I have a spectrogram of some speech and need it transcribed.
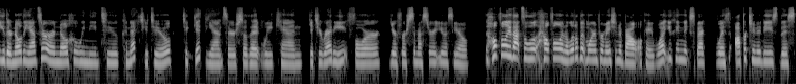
either know the answer or know who we need to connect you to to get the answer so that we can get you ready for your first semester at USU. Hopefully that's a little helpful and a little bit more information about okay, what you can expect with opportunities this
